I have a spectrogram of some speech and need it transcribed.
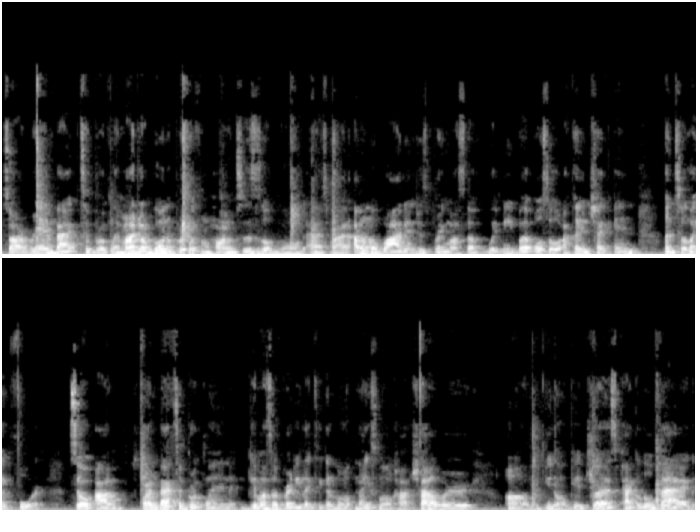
So I ran back to Brooklyn. Mind you, I'm going to Brooklyn from Harlem, so this is a long ass ride. I don't know why I didn't just bring my stuff with me, but also I couldn't check in until like 4. So I run back to Brooklyn, get myself ready, like take a long, nice long hot shower, um, you know, get dressed, pack a little bag,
